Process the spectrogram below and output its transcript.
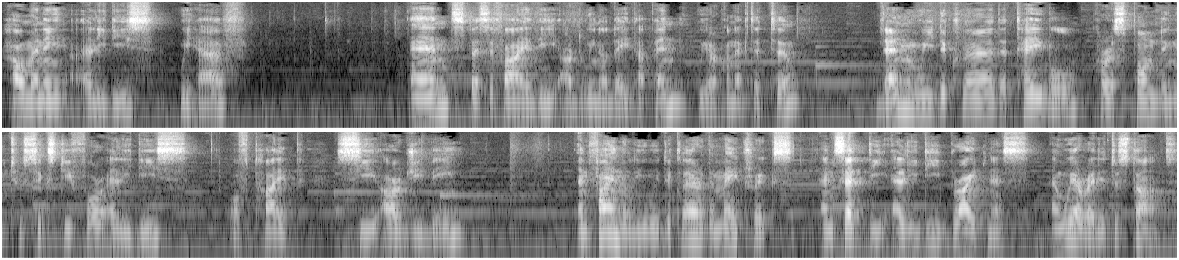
how many LEDs we have and specify the Arduino data pin we are connected to. Then we declare the table corresponding to 64 LEDs of type CRGB. And finally we declare the matrix and set the LED brightness and we are ready to start.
